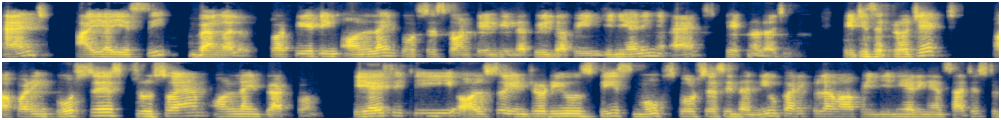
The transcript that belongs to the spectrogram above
and IISc Bangalore for creating online courses content in the field of engineering and technology. It is a project offering courses through SWAYAM online platform. AICT also introduced these MOOCs courses in the new curriculum of engineering and suggests to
